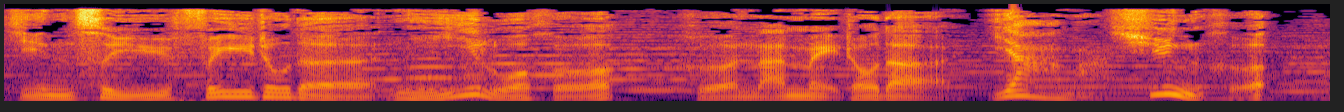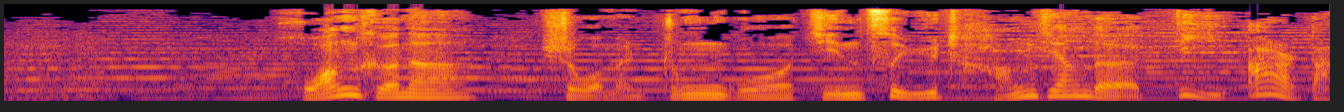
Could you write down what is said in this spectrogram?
仅次于非洲的尼罗河和南美洲的亚马逊河。黄河呢，是我们中国仅次于长江的第二大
